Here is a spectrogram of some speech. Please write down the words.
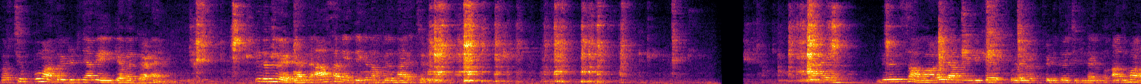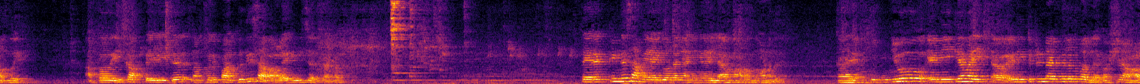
കുറച്ച് ഉപ്പ് മാത്രം ഇട്ടിട്ട് ഞാൻ വേവിക്കാൻ വെക്കാണ് ഇതൊന്ന് വേണ്ട ആ സമയത്തേക്ക് നമുക്ക് ഇതൊന്ന് അരച്ചെടുക്കാം. ഇതിലൊരു സവാള ഇടാൻ വേണ്ടിട്ട് ഇവിടെ എടുത്തു വെച്ചിട്ടുണ്ടായിരുന്നു. അത് മറന്നുപോയി. അപ്പോൾ ഈ കപ്പയിലേക്ക് നമുക്കൊരു പകുതി സവാളയും കൂടി ചേർക്കാം കേട്ടോ. തിരക്കിന്റെ സമയമായതുകൊണ്ടാണ് ഞാൻ ഇങ്ങനെ എല്ലാം മറന്നു പോണത്. കാര്യം കുഞ്ഞു എണീക്കാൻ വൈ എണീറ്റിട്ടുണ്ടായിരുന്നില്ലെന്ന് പറഞ്ഞത് പക്ഷെ ആൾ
